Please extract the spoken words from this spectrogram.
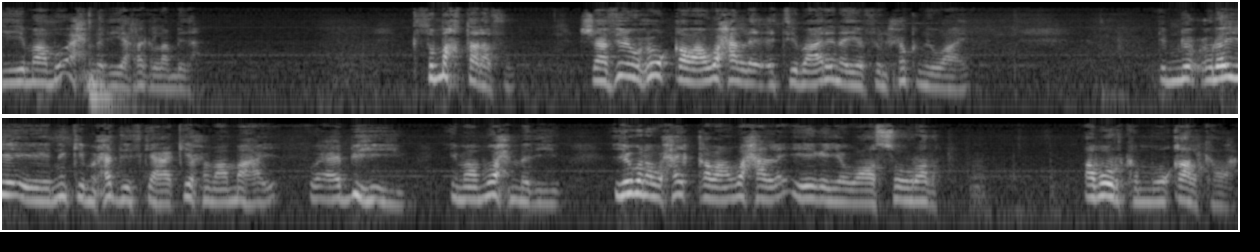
iyo imaamu axmed iyo rag la mid a uma اkhtalafuu shaafici wuxuu qabaa waxa la ictibaarinaya fi lxukmi waaye. Ibnu culaya ninkii muxadidka ahaa kii xumaamaha waa aabihii iyo imaamu axmed iyo iyaguna waxay qabaan waxa la eegaya waa suurada. Abuurka muuqaalka waa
